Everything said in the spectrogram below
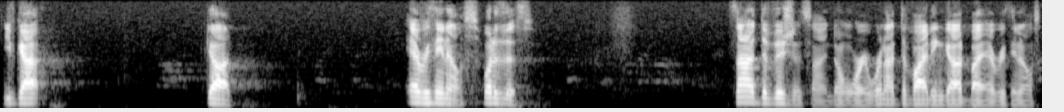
you've got God. Everything else. What is this? Not a division sign, don't worry. We're not dividing God by everything else.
